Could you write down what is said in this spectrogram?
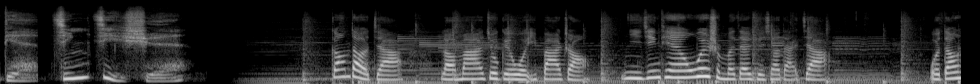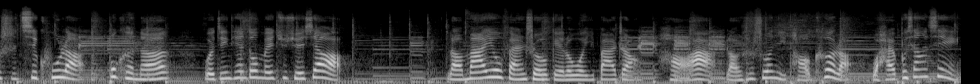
点经济学。刚到家老妈就给我一巴掌你今天为什么在学校打架我当时气哭了不可能我今天都没去学校。老妈又反手给了我一巴掌好啊老师说你逃课了我还不相信。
